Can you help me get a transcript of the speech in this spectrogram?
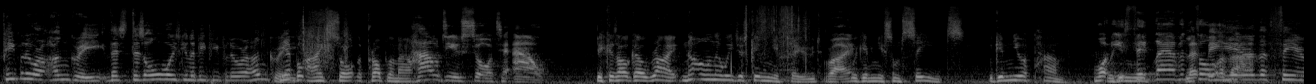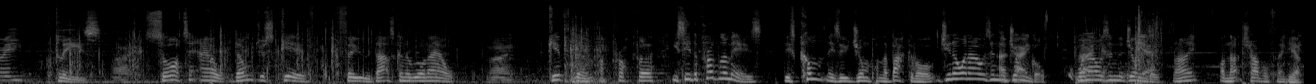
people who are hungry, there's there's always going to be people who are hungry. Yeah, but I sort the problem out How do you sort it out? because I'll go right. Not only are we just giving you food, Right. We're giving you some seeds. We're giving you a pan. What we're you think they haven't Let thought me of hear that? the theory, please. Sort it out. Don't just give food. That's going to run out. Right. Give them a proper. You see, the problem is these companies who jump on the back of all. Do you know when I was in the Okay. jungle? When Right, I was okay. in the jungle, Yeah. right, on that travel thing. Yep.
